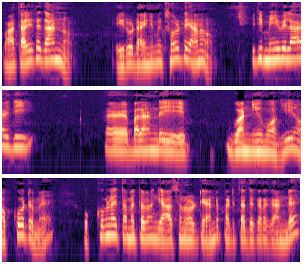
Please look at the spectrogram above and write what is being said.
වාතලයට ගන්නවා. ඒරෝඩයිනමික්ස් වලට යනවා. ඉතින් මේ වෙලාවේදී බලන්න මේ ගුවන් නියමුවා කියන ඔක්කොටම ඔක්කොමලා තම තමන්ගේ ආසන වලට යන්න ප්‍රතිතද කරගන්න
